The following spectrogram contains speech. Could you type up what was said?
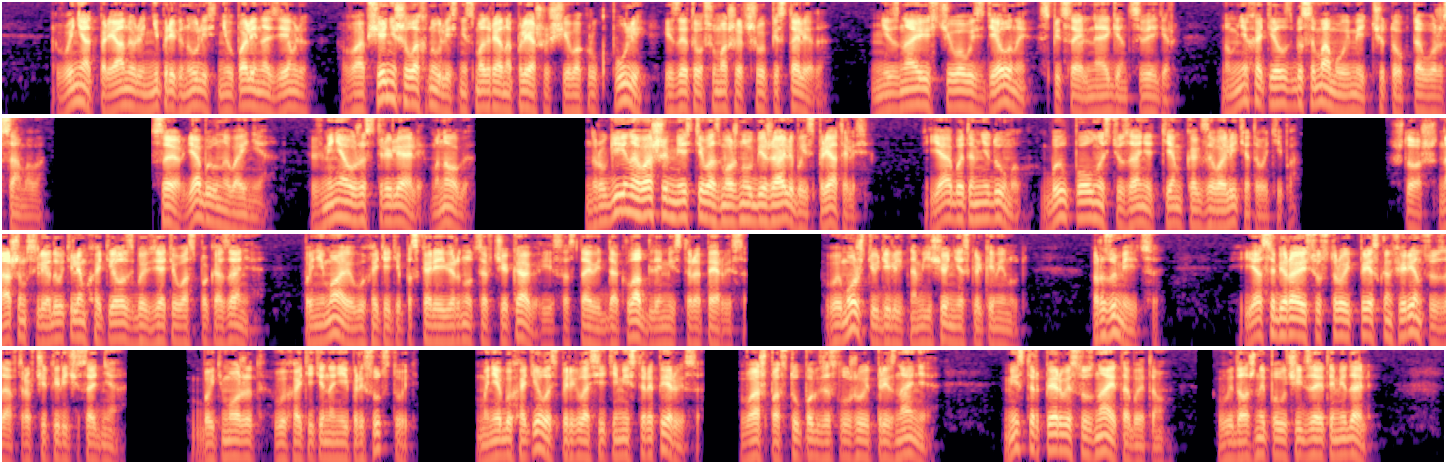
Вы не отпрянули, не пригнулись, не упали на землю. Вообще не шелохнулись, несмотря на пляшущие вокруг пули из этого сумасшедшего пистолета. Не знаю, из чего вы сделаны, специальный агент Свегер, но мне хотелось бы самому иметь чуток того же самого. Сэр, я был на войне. В меня уже стреляли, много. Другие на вашем месте, возможно, убежали бы и спрятались. Я об этом не думал, был полностью занят тем, как завалить этого типа. Что ж, нашим следователям хотелось бы взять у вас показания. Понимаю, вы хотите поскорее вернуться в Чикаго и составить доклад для мистера Первиса. Вы можете уделить нам еще несколько минут? Разумеется. Я собираюсь устроить пресс-конференцию завтра в 4 часа дня. Быть может, вы хотите на ней присутствовать? Мне бы хотелось пригласить и мистера Первиса. Ваш поступок заслуживает признания, Мистер Первис узнает об этом. Вы должны получить за это медаль.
